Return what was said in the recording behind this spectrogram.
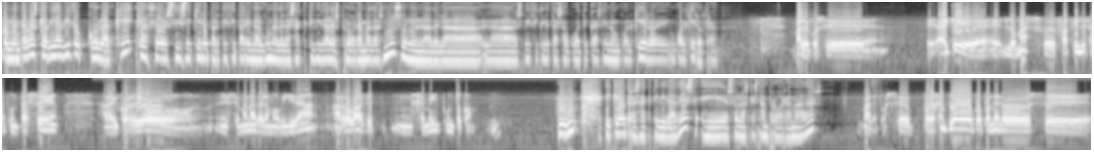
Comentabas que había habido cola. ¿Qué hay que hacer si se quiere participar en alguna de las actividades programadas, no solo en la de las bicicletas acuáticas, sino en cualquier, en cualquier otra? Vale, pues eh, eh, hay que, lo más fácil es apuntarse al correo semana de la movilidad arroba gmail.com ¿Y qué otras actividades eh, son las que están programadas? Vale, pues eh, por ejemplo, proponeros eh,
